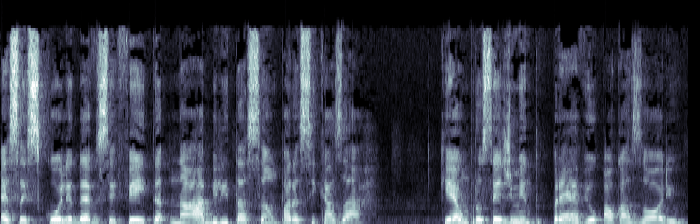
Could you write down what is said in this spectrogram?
essa escolha deve ser feita na habilitação para se casar, que é um procedimento prévio ao casório,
